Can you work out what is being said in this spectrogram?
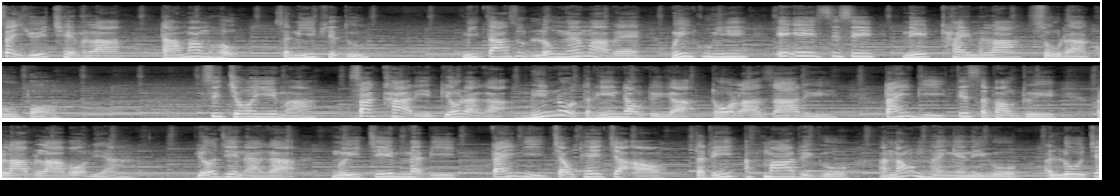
ဆက်ရွေးချယ်မလားဒါမှမဟုတ်ဇနီးဖြစ်သူမိသားစုလုပ်ငန်းမှာပဲဝင်ကူရင်အေးအေးစစ်စစ်နေထိုင်မလားဆိုတာကိုပေါ့စစ်ကြောရေးမှာစခတွေပြောတာကမင်းတို့သတင်းတောက်တွေကဒေါ်လာစားတွေတိုင်းပြည်တစ်စပေါက်တွေဘလာဘလာပေါ့ဗျာပြောချင်တာကငွေကြေးမှတ်ပြီးတိုင်းပြည်ကြောက်ထဲကြအောင် သတင်းအမှားတွေကိုအနောက်နိုင်ငံတွေကိုအလိုကျ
